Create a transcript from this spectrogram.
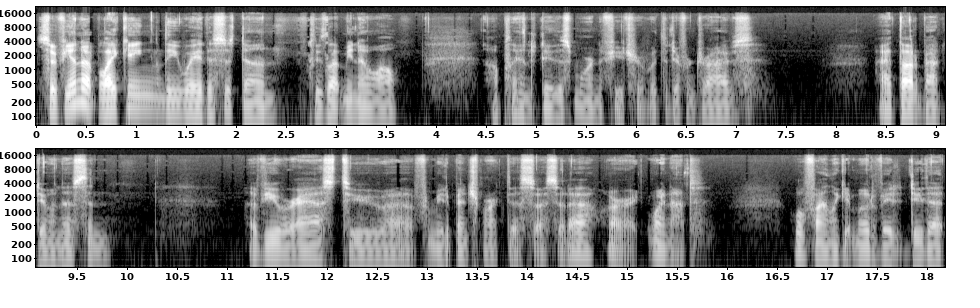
So if you end up liking the way this is done, please let me know. I'll I'll plan to do this more in the future with the different drives. I had thought about doing this and a viewer asked to uh, for me to benchmark this, so I said, ah, all right, why not? We'll finally get motivated to do that.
